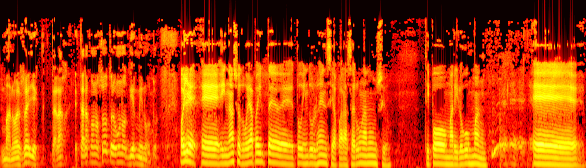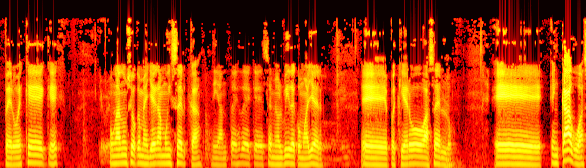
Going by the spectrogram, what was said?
Manuel Reyes, estará, estará con nosotros en unos 10 minutos. Oye, eh, Ignacio, te voy a pedirte eh, tu indulgencia para hacer un anuncio, tipo Marilu Guzmán, eh, pero es que, que es un anuncio que me llega muy cerca y antes de que se me olvide como ayer, pues quiero hacerlo. Eh, en Caguas,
